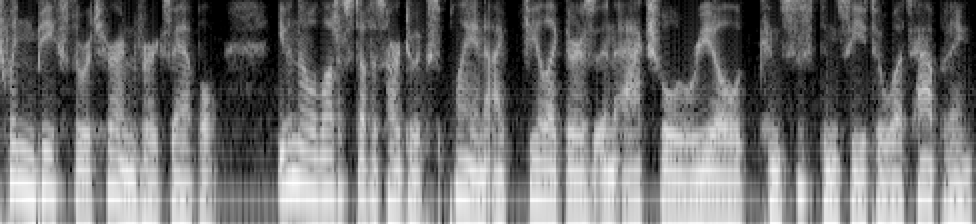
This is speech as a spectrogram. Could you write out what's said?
Twin Peaks The Return, for example, even though a lot of stuff is hard to explain, I feel like there's an actual real consistency to what's happening.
